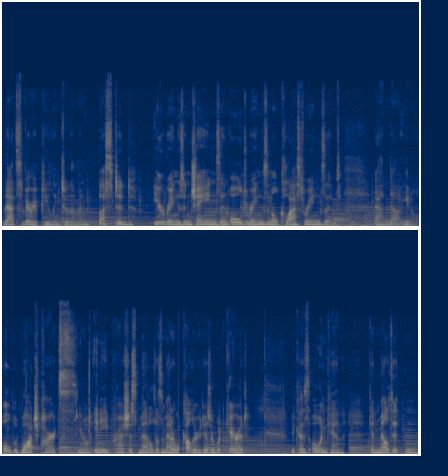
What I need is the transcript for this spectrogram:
that's very appealing to them. And busted earrings and chains and old rings and old class rings and and uh, you know old watch parts you know any precious metal doesn't matter what color it is or what carat because Owen can can melt it and,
